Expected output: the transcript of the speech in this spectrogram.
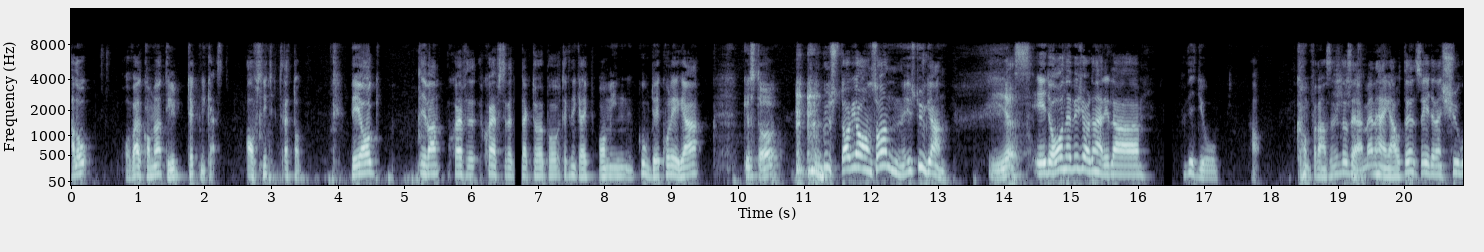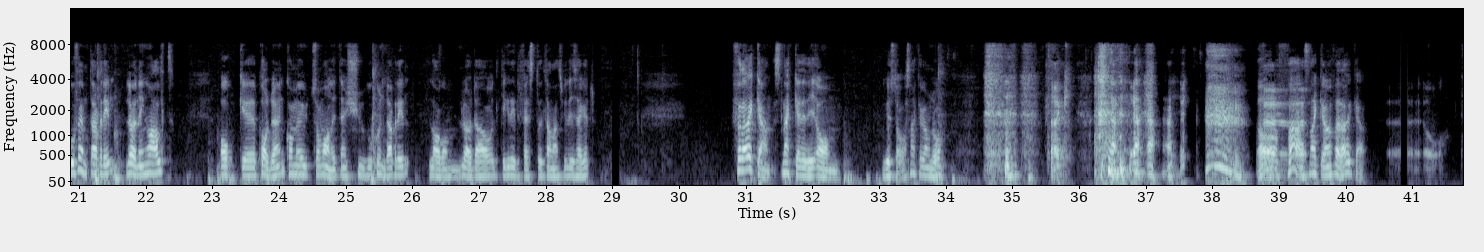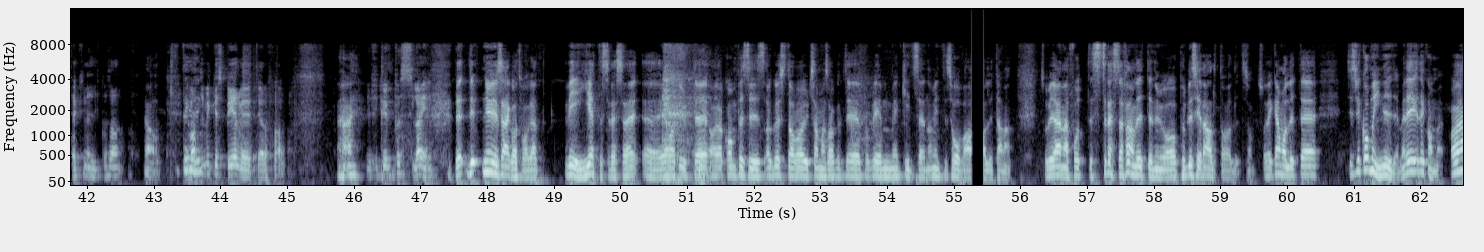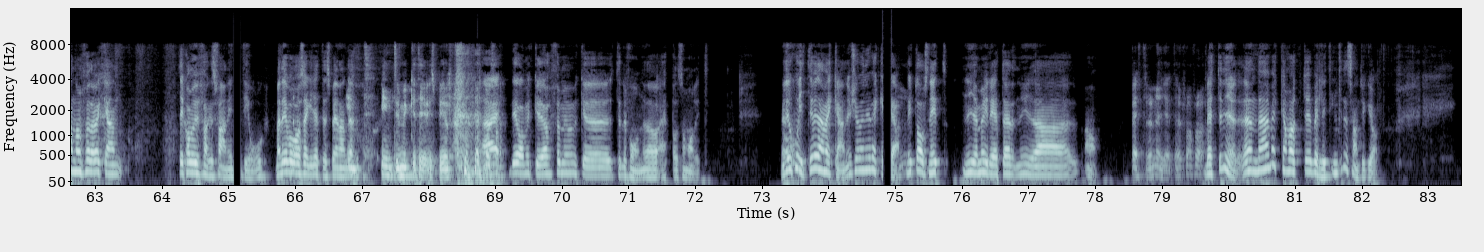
Hallå och välkomna till Technicast avsnitt 13. Det är jag, Ivan, chef, chefsredaktör på Teknikhype och min gode kollega Gustav. Gustav Jansson i stugan. Yes. Idag när vi kör den här lilla video ja, konferensen inte säga, men hangouten så är det den 25 april, löning och allt. Och eh, podden kommer ut som vanligt den 27 april. Lagom lördag och lite grillfest och lite annat vill det säkert. Förra veckan snackade vi om... Gustav, vad snackade vi om då? Tack. ja, vad fan snackade vi om förra veckan? Ja, teknik och sånt. Ja, Det var inte mycket spel vet jag i alla fall. Nej. Det fick vi pussla in. Det, det, nu är det så här gott folk att vi är jättestressade. Eh, Jag har varit ute och jag kom precis och Gustav har ut samma sak. Problem med kidsen och inte sova och lite annat. Så vi har gärna fått stressa fram lite nu och publicera allt och lite sånt. Så det kan vara lite tills vi kommer in i det. Men det, det kommer. Och hand om förra veckan det kommer vi faktiskt fan inte ihåg. Men det var säkert jättespännande. Inte, inte mycket tv-spel. Nej, det var mycket. Jag för mig mycket telefoner och Apple som vanligt. Men nu skiter vi den veckan. Nu kör vi en ny vecka. Mm. Nytt avsnitt, nya möjligheter, nya... Ja, Bättre nyheter framförallt. Bättre nyheter. Den, den här veckan har varit väldigt intressant tycker jag.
